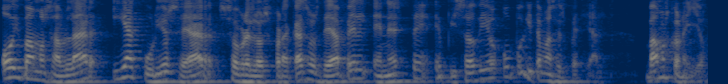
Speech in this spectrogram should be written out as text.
Hoy vamos a hablar y a curiosear sobre los fracasos de Apple en este episodio un poquito más especial. Vamos con ello.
